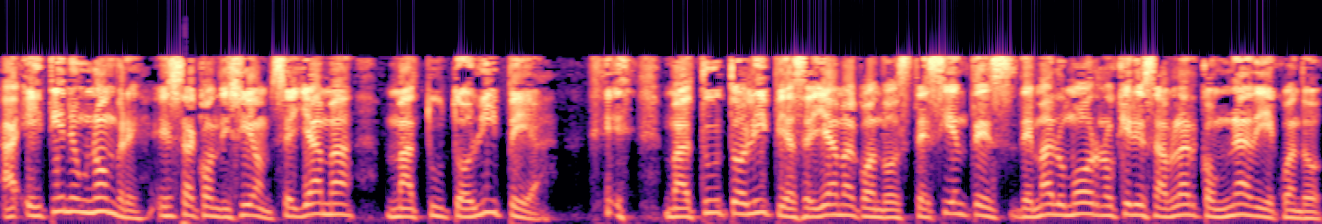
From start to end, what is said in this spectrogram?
Ah, y tiene un nombre, esa condición. Se llama matutolipea. Matuto Lipia se llama cuando te sientes de mal humor, no quieres hablar con nadie cuando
